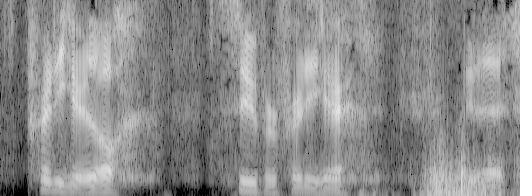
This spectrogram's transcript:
It's pretty here though, super pretty here. Look at this.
